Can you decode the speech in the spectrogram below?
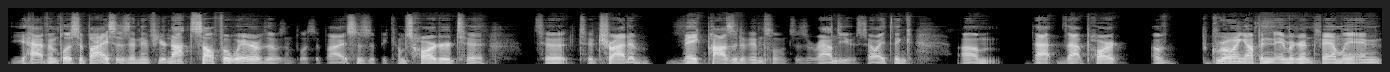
you have implicit biases, and if you're not self aware of those implicit biases, it becomes harder to to to try to make positive influences around you. So I think um, that that part of growing up in an immigrant family and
